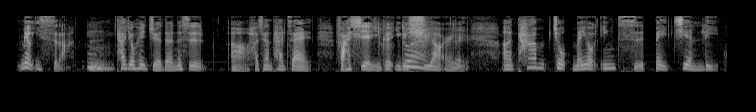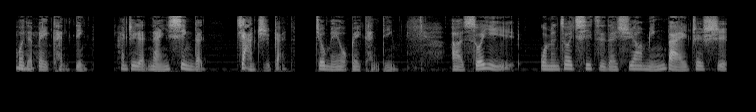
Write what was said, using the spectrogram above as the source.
没有意思啦。嗯，嗯，他就会觉得那是啊，好像他在发泄一个一个需要而已啊，他就没有因此被建立或者被肯定，嗯、他这个男性的价值感就没有被肯定啊，所以我们做妻子的需要明白这是。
